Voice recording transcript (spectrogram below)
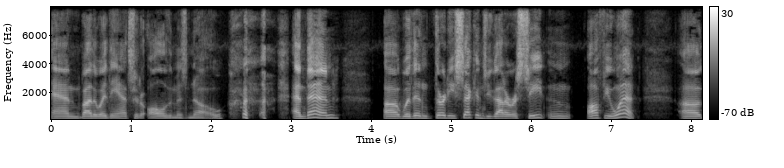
And by the way, the answer to all of them is no. and then uh, within 30 seconds, you got a receipt and off you went. Uh,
